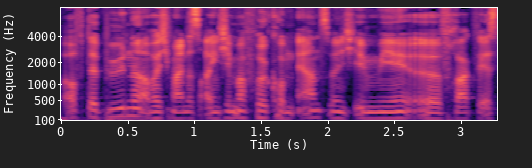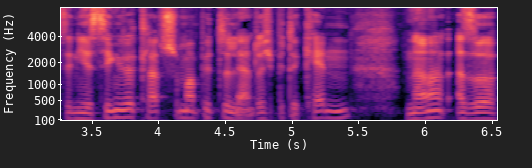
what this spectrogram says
auf der Bühne, aber ich meine das eigentlich immer vollkommen ernst, wenn ich irgendwie äh, frage, wer ist denn hier Single, klatsche mal bitte, lernt euch bitte kennen. Ne? Also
